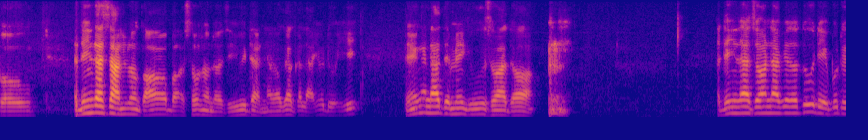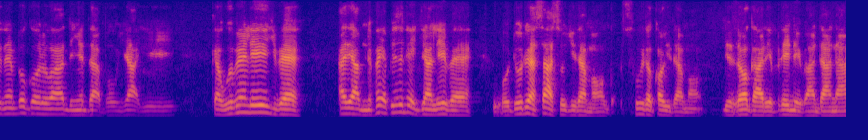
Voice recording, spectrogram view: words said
ဘုံအတင်းသသနှလုံးကောပါအဆုံးစွန်သောဇီဝိတနရကကလယုတ်တို့ဤဘင်္ဂနာတမိကုဆိုသောအတင်သာသောနာပြသောသူတွေဘုဒ္ဓတဲ့ပုဂ္ဂိုလ်တော်ဟာတင်ယတဘုံရည်ကဝိပင်လေးကြီးပဲအဲ့ဒါနှစ်ဖက်ပြည့်စုံကြံလေးပဲ ဟိုတို့ရစဆိုကြည့်တာမအောင်ဆိုးတော့ကောက်ကြည့်တာမအောင်ပြေဇောကာရီပြိနိဗ္ဗာန်ဒါနာ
